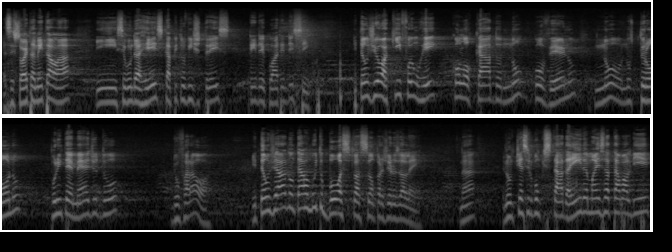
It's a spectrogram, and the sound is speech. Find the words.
Essa história também está lá em 2 Reis, capítulo 23, 34 e 35. Então Joaquim foi um rei colocado no governo, no, no trono, por intermédio do, do faraó. Então já não estava muito boa a situação para Jerusalém. Né? Não tinha sido conquistada ainda, mas já estava ali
